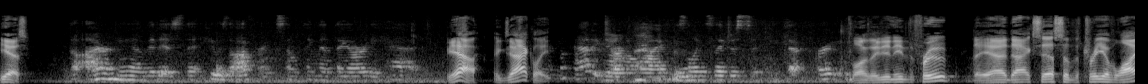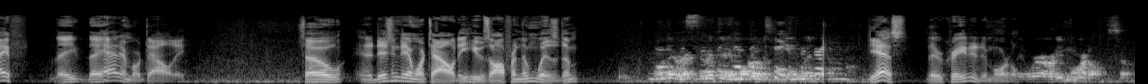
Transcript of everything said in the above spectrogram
Yes. The irony of it is that he was offering something that they already had. Yeah. Exactly. They had eternal life as long as they just didn't eat that fruit. As long as they didn't eat the fruit, they had access to the tree of life. They they had immortality. So, in addition to immortality, he was offering them wisdom. Well, they were, weren't they immortal to begin with? Yes, they were created immortal. They were already mortal, so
